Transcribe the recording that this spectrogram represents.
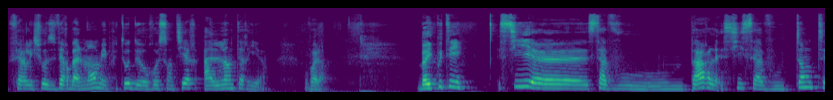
faire les choses verbalement, mais plutôt de ressentir à l'intérieur. Voilà. Bah écoutez, si euh, ça vous parle, si ça vous tente,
